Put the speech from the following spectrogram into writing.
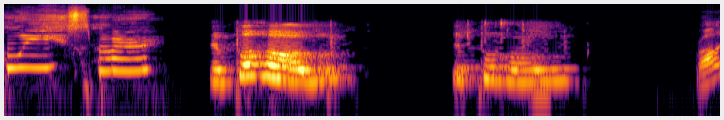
Whismer. Eu depois rolo porrolo. Roll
